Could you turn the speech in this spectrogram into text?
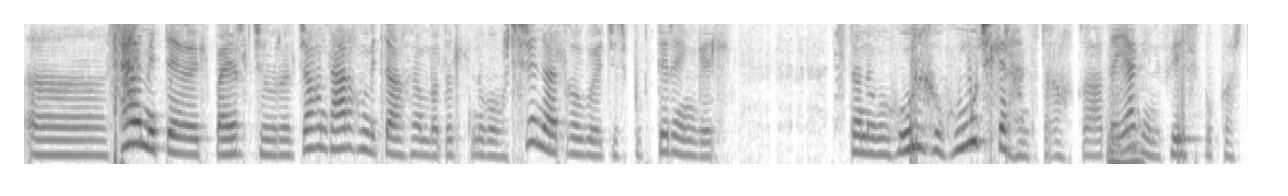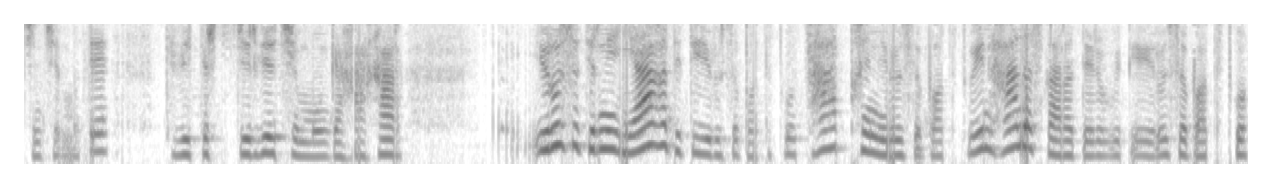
Аа сайн мэдээ байвал баярлж өгрөл. Жохон таарах мэдээ авах юм бол нөгөө учрыг ойлгоогүй гэж бүгдээрээ ингээд ста нөгөө хөөрхөн хүмүүжлэр хандж байгаа байхгүй. Одоо яг энэ Facebook орчин ч юм уу тий. Твиттер ч жиргээ ч юм уу ингээ харахаар ерөөсө тэрний яагаад гэдгийг ерөөсө боддгоо цаадахын ерөөсө боддгоо энэ хаанаас гараад ирв гэдгийг ерөөсө боддгоо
